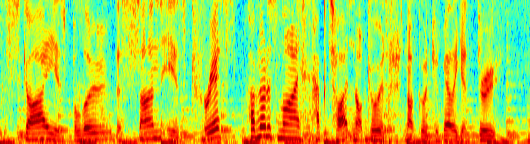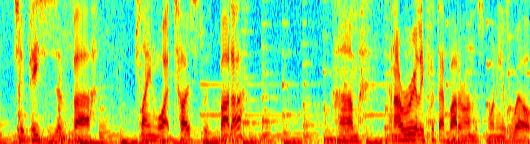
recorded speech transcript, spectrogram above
The sky is blue, the sun is crisp. I've noticed my appetite not good, not good. Could barely get through two pieces of uh, plain white toast with butter. Um, and I really put that butter on this morning as well.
